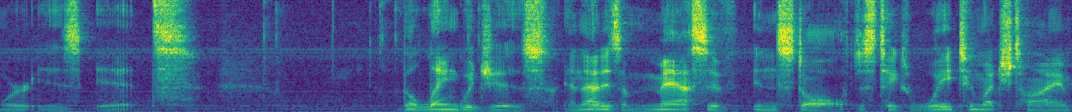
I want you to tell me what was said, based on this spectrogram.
where is it the languages and that is a massive install it just takes way too much time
